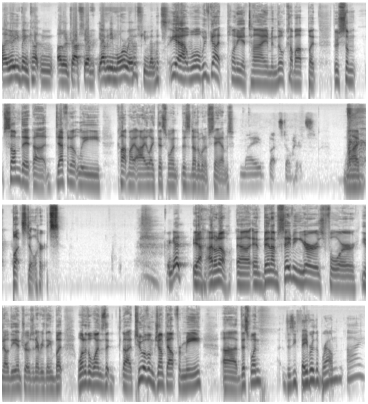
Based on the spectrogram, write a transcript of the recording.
I know you've been cutting other drops. You have you have any more? We have a few minutes. Yeah, well, we've got plenty of time, and they'll come up. But there's some some that uh, definitely caught my eye, like this one. This is another one of Sam's. My butt still hurts. My butt still hurts. Very good. Yeah, I don't know. Uh, and Ben, I'm saving yours for you know the intros and everything. But one of the ones that uh, two of them jumped out for me. Uh, this one. Does he favor the brown eye?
